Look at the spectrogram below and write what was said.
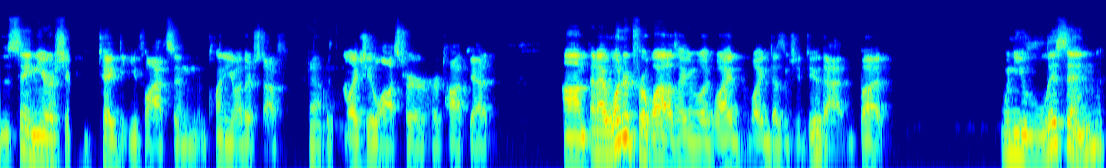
the same year she would take the E flats and plenty of other stuff. Yeah. It's not like she lost her her top yet. Um, and I wondered for a while, I was like, like, why why doesn't she do that? But when you listen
